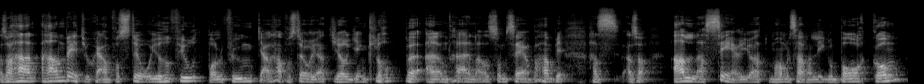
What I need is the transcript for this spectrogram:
Alltså han, han vet ju, han förstår ju hur fotboll funkar, han förstår ju att Jörgen Klopp är en tränare som ser, han, han, alltså alla ser ju att Mohamed Salah ligger bakom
